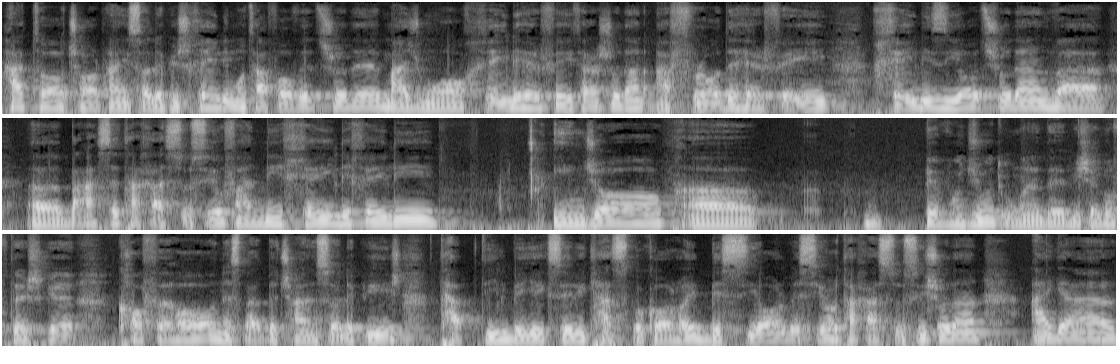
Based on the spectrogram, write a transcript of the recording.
حتی 4 5 سال پیش خیلی متفاوت شده. مجموعه خیلی حرفه‌ای تر شدن افراد حرفه‌ای خیلی زیاد شدن و بحث تخصصی و فنی خیلی خیلی اینجا به وجود اومده. میشه گفتش که کافه ها نسبت به چند سال پیش تبدیل به یک سری کسب و کارهای بسیار بسیار تخصصی شدن. اگر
